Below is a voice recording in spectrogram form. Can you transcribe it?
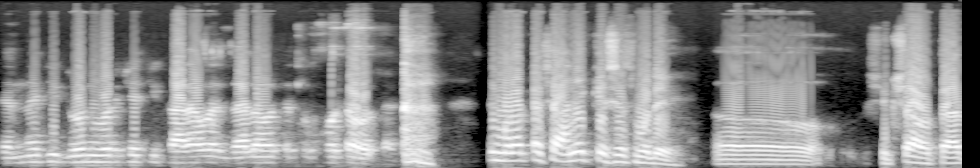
त्यांना जी दोन वर्षाची कारावास झाला होता तो खोटा होता? ते मला वाटतं अशा अनेक केसेसमध्ये शिक्षा होतात.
